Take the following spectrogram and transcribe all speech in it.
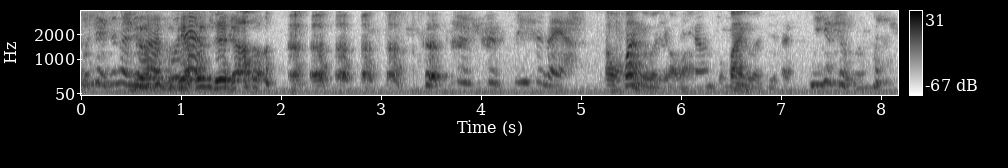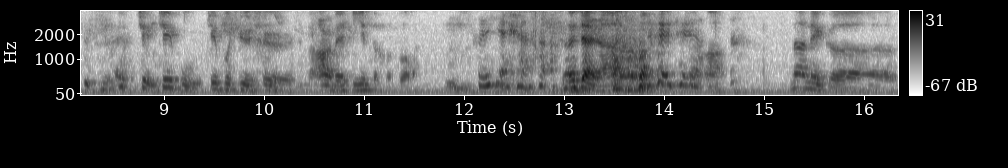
不是真的真的，我在。是的呀。啊，我换一个问题好不好我换一个问题，哎，你怎么了？哎这这部这部剧是你们二位第一次合作吧？嗯，很显然，很显然，对对呀。啊，那那个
